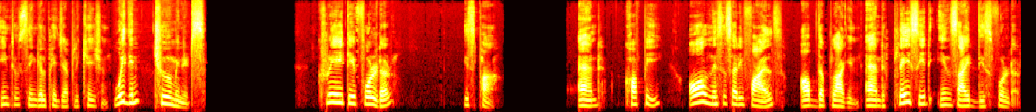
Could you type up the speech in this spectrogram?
into single page application within 2 minutes. Create a folder SPA and copy all necessary files of the plugin and place it inside this folder.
